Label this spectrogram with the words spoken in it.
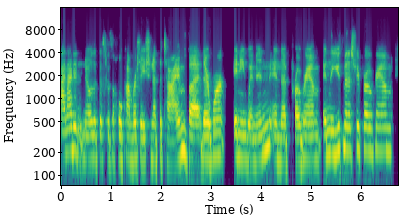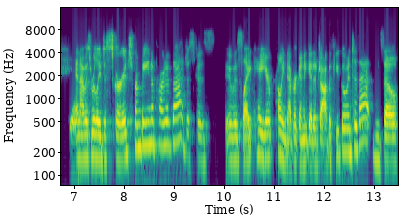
and I didn't know that this was a whole conversation at the time, but there weren't any women in the program, in the youth ministry program. Yeah. And I was really discouraged from being a part of that just because it was like, hey, you're probably never going to get a job if you go into that. And so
